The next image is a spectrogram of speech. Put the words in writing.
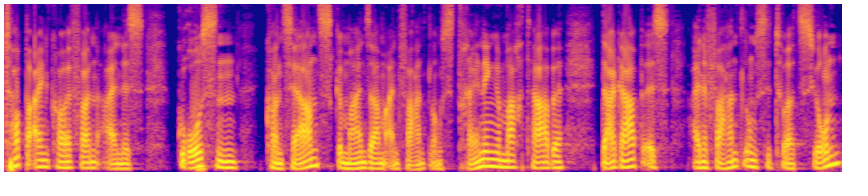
Top-Einkäufern eines großen Konzerns gemeinsam ein Verhandlungstraining gemacht habe. Da gab es eine Verhandlungssituation,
